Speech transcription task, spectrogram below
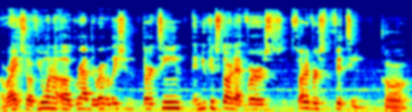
All right. So if you want to uh, grab the Revelation 13, and you can start at verse, start at verse 15. Come.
